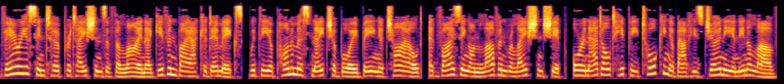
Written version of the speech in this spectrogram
Various interpretations of the line are given by academics, with the eponymous nature boy being a child, advising on love and relationship, or an adult hippie talking about his journey and inner love.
